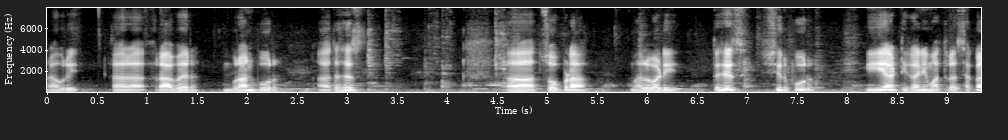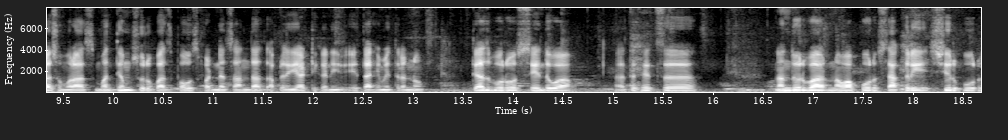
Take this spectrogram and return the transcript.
राहुरी रावेर बुरानपूर तसेच चोपडा भलवाडी तसेच शिरपूर या ठिकाणी मात्र सकाळ सुमारास मध्यम स्वरूपात पाऊस पडण्याचा अंदाज आपल्याला या ठिकाणी येत आहे मित्रांनो त्याचबरोबर सेंदवा तसेच नंदुरबार नवापूर साक्री शिरपूर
